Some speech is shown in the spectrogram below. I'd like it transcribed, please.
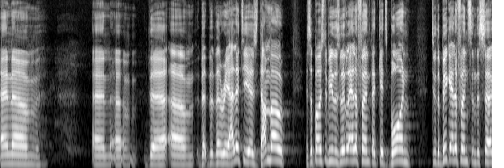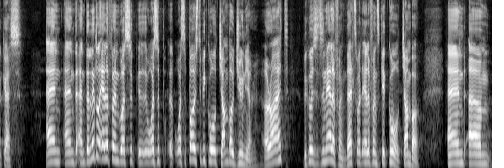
and um, and um, the, um, the, the the reality is Dumbo is supposed to be this little elephant that gets born to the big elephants in the circus, and and and the little elephant was was was supposed to be called Jumbo Junior. All right, because it's an elephant. That's what elephants get called, Jumbo, and. Um,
